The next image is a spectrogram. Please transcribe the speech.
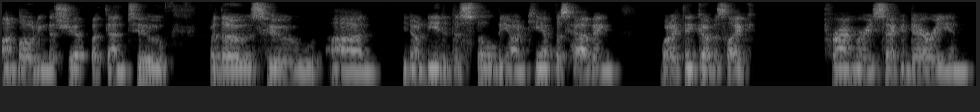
unloading the ship, but then two, for those who um, you know needed to still be on campus, having what I think of as like primary, secondary, and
